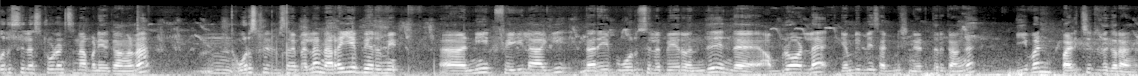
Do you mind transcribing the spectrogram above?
ஒரு சில ஸ்டூடெண்ட்ஸ் என்ன பண்ணியிருக்காங்கன்னா ஒரு சில சில பேர்லாம் நிறைய பேருமே நீட் ஃபெயில் ஆகி நிறைய ஒரு சில பேர் வந்து இந்த அப்ராடில் எம்பிபிஎஸ் அட்மிஷன் எடுத்திருக்காங்க. ஈவன் படிச்சுட்டு இருக்கிறாங்க.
